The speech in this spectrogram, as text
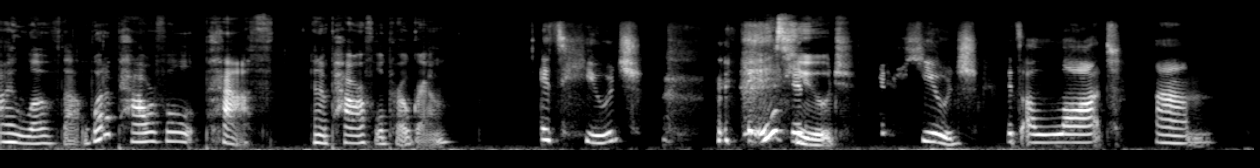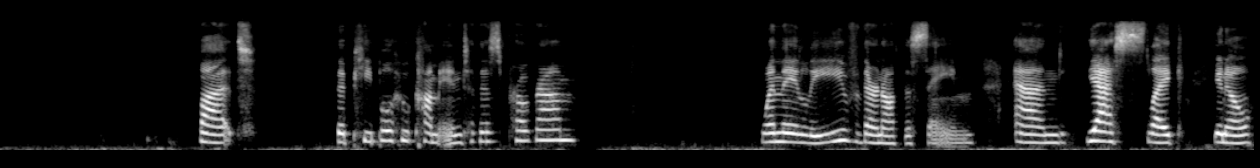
I love that. What a powerful path and a powerful program. It's huge. It is huge. It's huge. It's a lot. Um, but the people who come into this program, when they leave, they're not the same. And yes, like, you know,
